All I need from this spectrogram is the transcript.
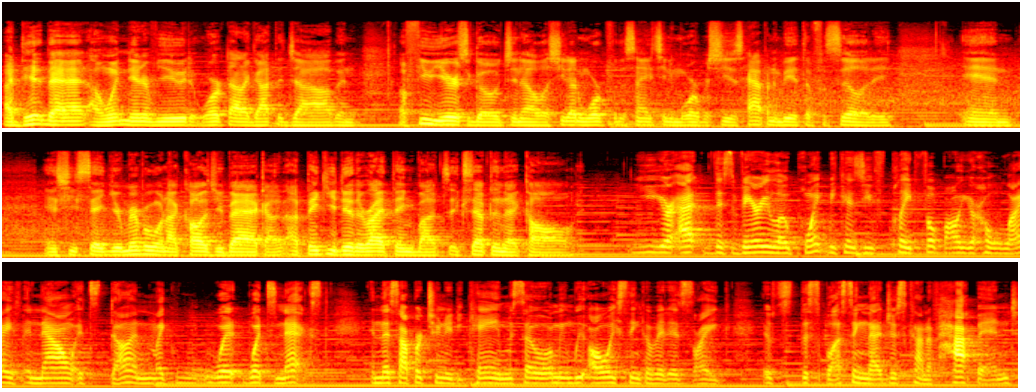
I did that. I went and interviewed. It worked out. I got the job. And a few years ago, Janella, she doesn't work for the Saints anymore, but she just happened to be at the facility. And, and she said, you remember when I called you back? I, I think you did the right thing by accepting that call you're at this very low point because you've played football your whole life and now it's done. Like what what's next? And this opportunity came. So, I mean, we always think of it as like it's this blessing that just kind of happened.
